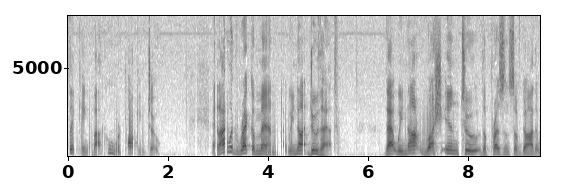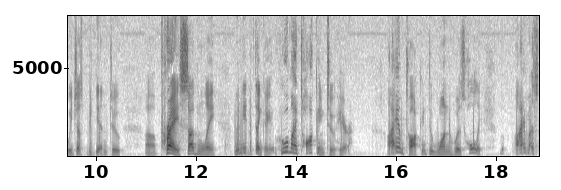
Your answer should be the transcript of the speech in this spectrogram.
thinking about who we're talking to. And I would recommend we not do that, that we not rush into the presence of God, that we just begin to uh, pray suddenly. We need to think who am I talking to here? I am talking to one who is holy. I must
